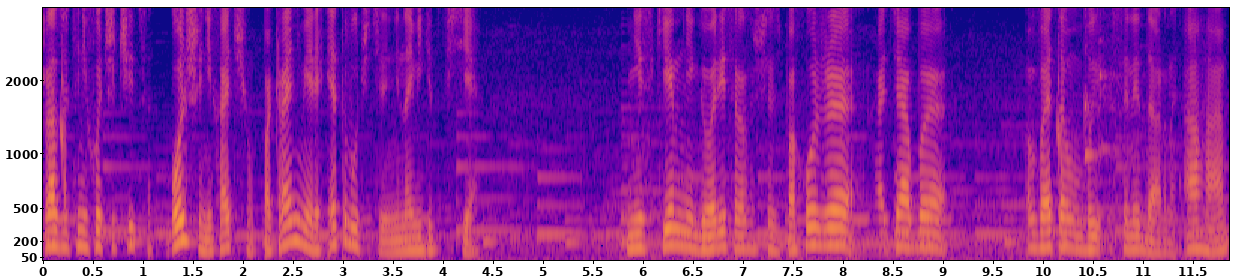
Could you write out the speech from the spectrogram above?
Разве ты не хочешь учиться? Больше не хочу. По крайней мере, этого учителя ненавидят все. Ни с кем не говори сразу сейчас. Похоже, хотя бы в этом вы солидарны. Ага.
